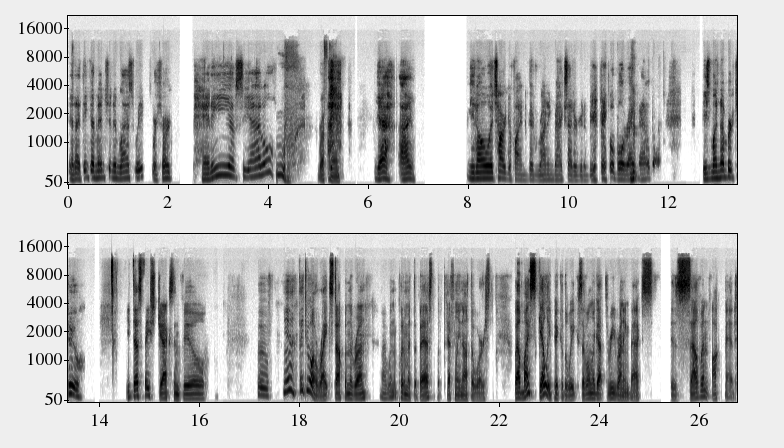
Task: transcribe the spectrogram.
and I think I mentioned him last week, Rashaad Penny of Seattle. Ooh, rough game. yeah, I, you know, it's hard to find good running backs that are going to be available right now, but he's my number two. He does face Jacksonville, who, yeah, they do all right stopping the run. I wouldn't put him at the best, but definitely not the worst. Well, my Skelly pick of the week, because I've only got three running backs, is Salvon Ahmed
